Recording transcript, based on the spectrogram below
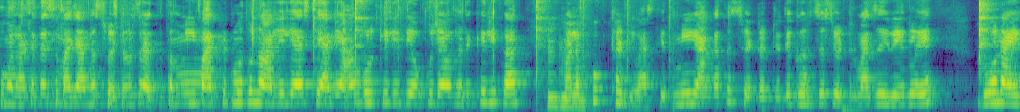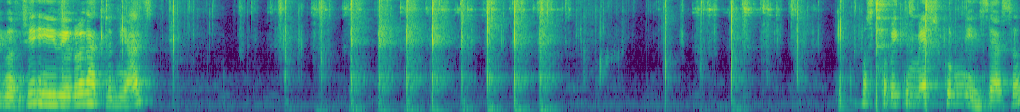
तुम्हाला वाटत असं माझ्या अंगात स्वेटरच राहतं तर मी मार्केटमधून आलेली असते आणि आंघोळ केली देवपूजा वगैरे केली का. मला खूप थंडी वाजते. मी अंगातच स्वेटर ठेवते. घरचं स्वेटर माझं वेगळं आहे. दोन आहे घरचे हे वेगळं घातलं मी आज. मस्तपैकी मॅश करून घ्यायचं असं.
